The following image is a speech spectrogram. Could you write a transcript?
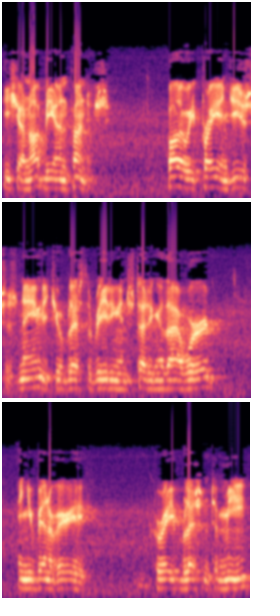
he shall not be unpunished. Father, we pray in Jesus' name that you'll bless the reading and studying of thy word. And you've been a very great blessing to me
